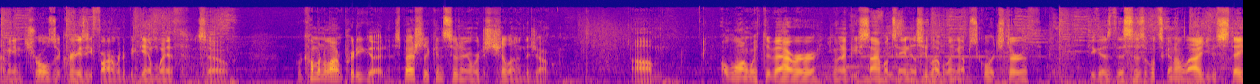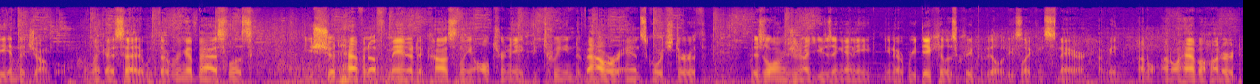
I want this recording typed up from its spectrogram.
I mean, Troll's a crazy farmer to begin with, so we're coming along pretty good, especially considering we're just chilling in the jungle. Um, along with Devourer, you want to be simultaneously leveling up Scorched Earth, because this is what's going to allow you to stay in the jungle. And like I said, with the Ring of Basilisk, you should have enough mana to constantly alternate between Devour and Scorched Earth, as long as you're not using any, you know, ridiculous creep abilities like Ensnare. I mean, I don't, I don't have a hundred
